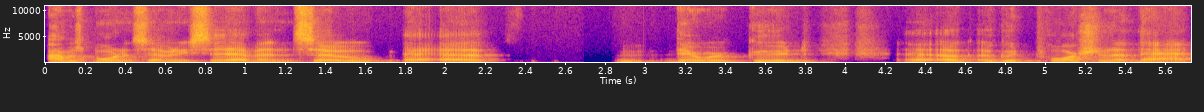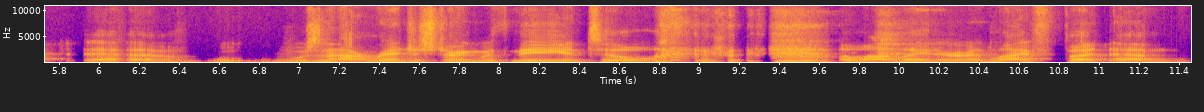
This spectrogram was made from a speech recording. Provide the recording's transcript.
i was born in 77 so uh, there were good uh, a, good portion of that uh, w- was not registering with me until a lot later in life but um,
